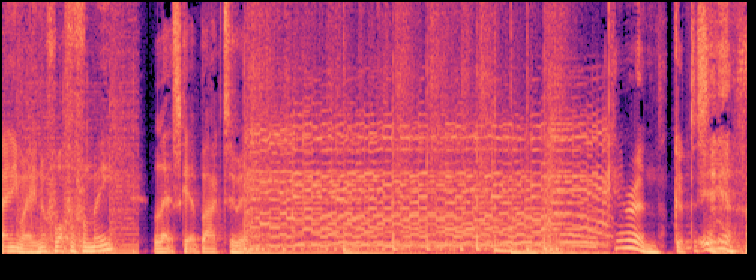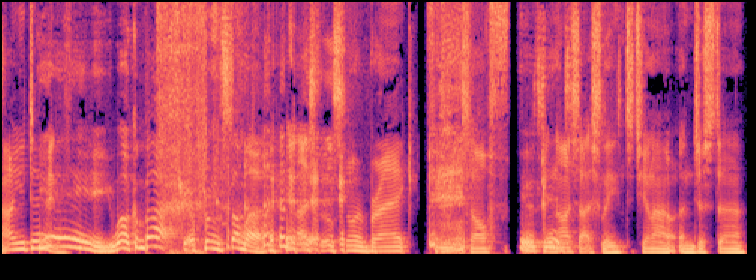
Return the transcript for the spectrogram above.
Anyway, enough waffle from me. Let's get back to it. Kieran, good to see you. How are you doing? Yay! Welcome back from the summer. nice little summer break, few weeks off. It was nice actually to chill out and just uh,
